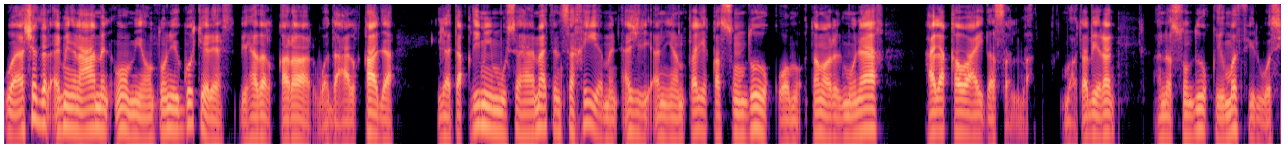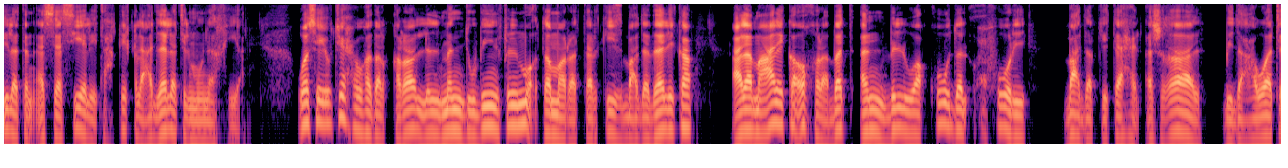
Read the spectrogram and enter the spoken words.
وأشاد الأمين العام الأممي أنطونيو غوتيريس بهذا القرار ودعا القادة إلى تقديم مساهمات سخية من أجل أن ينطلق الصندوق ومؤتمر المناخ على قواعد صلبة معتبرا أن الصندوق يمثل وسيلة أساسية لتحقيق العدالة المناخية. وسيتيح هذا القرار للمندوبين في المؤتمر التركيز بعد ذلك على معارك أخرى بدءا بالوقود الأحفوري بعد افتتاح الأشغال بدعوات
